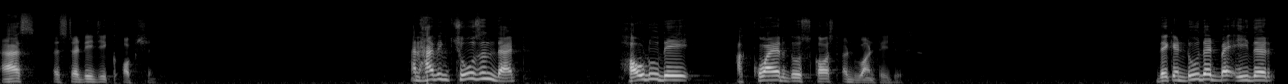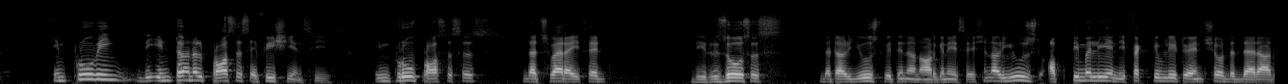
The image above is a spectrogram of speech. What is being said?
as a strategic option. And having chosen that, how do they acquire those cost advantages? They can do that by either improving the internal process efficiencies, improve processes that is where I said the resources that are used within an organization are used optimally and effectively to ensure that there are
